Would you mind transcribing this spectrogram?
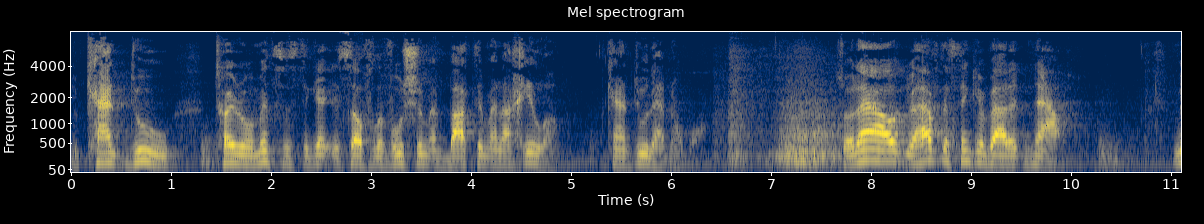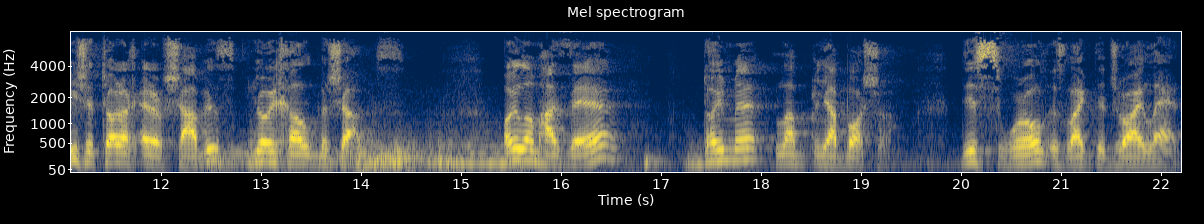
You can't do Torah mitzvahs to get yourself levushim and batim and achila. Can't do that no more. So now you have to think about it now. Misha Torach Erev Shabbos, Yoichal B'Shabbos. Oilam Hazeh, Doime Yabosha. This world is like the dry land.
